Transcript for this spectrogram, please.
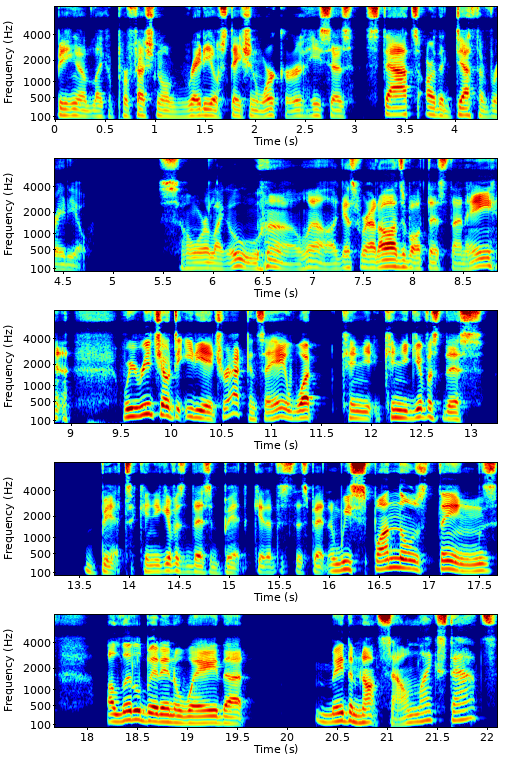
being a like a professional radio station worker, he says stats are the death of radio. So we're like, ooh, well, I guess we're at odds about this then, hey? we reach out to EDH Rec and say, hey, what can you can you give us this bit? Can you give us this bit? Give us this bit. And we spun those things a little bit in a way that made them not sound like stats.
